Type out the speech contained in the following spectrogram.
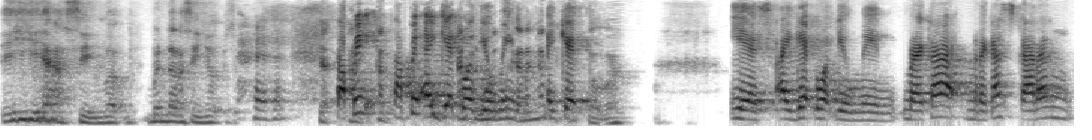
Iya sih, be bener sih, Tapi kan kan tapi I get kan what you mean. I get gitu. Yes, I get what you mean. Mereka mereka sekarang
